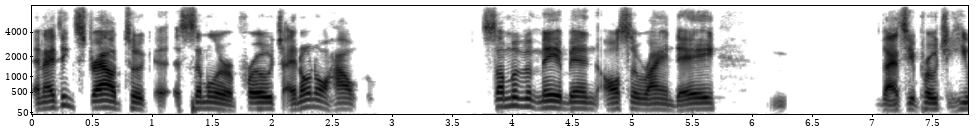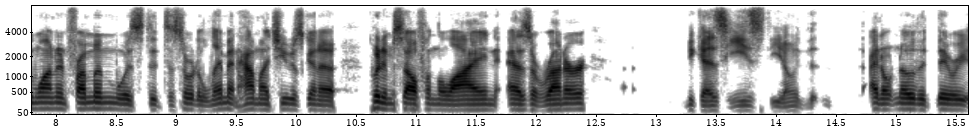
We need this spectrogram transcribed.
and I think Stroud took a, a similar approach. I don't know how. Some of it may have been also Ryan Day that's the approach he wanted from him was to, to sort of limit how much he was going to put himself on the line as a runner because he's you know I don't know that they were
